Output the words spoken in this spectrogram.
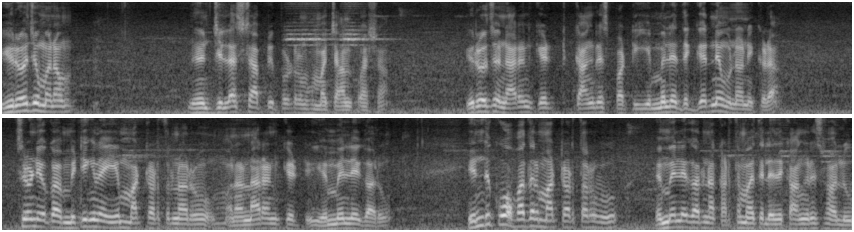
ఈరోజు మనం నేను జిల్లా స్టాఫ్ రిపోర్టర్ మొహమ్మద్ చాంద్ పాషా. ఈరోజు Narayana gate Congress party MLA దగ్గరనే ఉన్నాను ఇక్కడ. చూడండి ఒక మీటింగ్లో ఏం మాట్లాడుతున్నారు మన నారాయణ గేట్ ఎమ్మెల్యే గారు. ఎందుకు అబద్ధాలు మాట్లాడతారు? ఎమ్మెల్యే గారు నాకు అర్థమవుతలేదు కాంగ్రెస్ వాళ్ళు.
